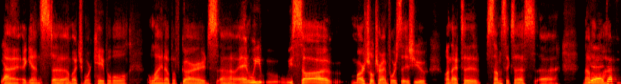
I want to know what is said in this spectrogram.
yes. uh, against uh, a much more capable lineup of guards, uh, and we we saw Marshall try and force the issue on that to some success. Uh, not yeah, a it, lot. def-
